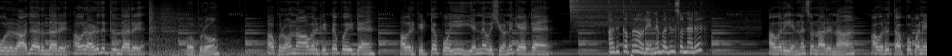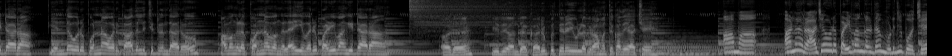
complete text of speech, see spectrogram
ஒரு ராஜா இருந்தாரு. அவர் அழுதுட்டு இருந்தாரு அப்புறம்? அப்புறம் நான் அவர்கிட்ட போயிட்டேன். அவர்கிட்ட போய் என்ன விஷயம்னு கேட்டேன். அதுக்கப்புறம் அவர் என்ன பதில் சொன்னாரு? அவர் என்ன சொன்னாருன்னா அவர் தப்பு பண்ணிட்டாராம். எந்த ஒரு பொண்ணை அவர் காதலிச்சிட்டு இருந்தாரோ அவங்கள கொன்னவங்களை இவர் பழி வாங்கிட்டாராம். அட இது அந்த கருப்பு திரையுள்ள கிராமத்து கதையாச்சே. ஆமா ஆனா ராஜாவோட பழிவாங்கல் தான் முடிஞ்சு போச்சே.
